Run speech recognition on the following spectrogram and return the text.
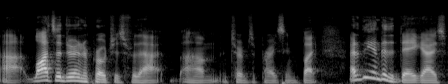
uh, lots of different approaches for that um, in terms of pricing. But at the end of the day, guys,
